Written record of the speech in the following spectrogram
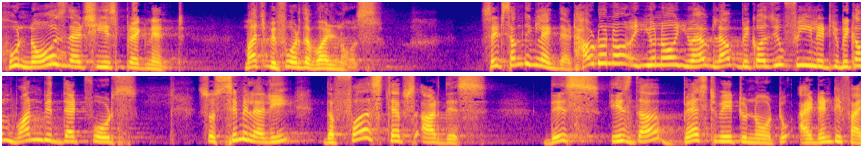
who knows that she is pregnant. much before the world knows. So it's something like that. How do you know you know you have love? Because you feel it, you become one with that force. So similarly, the first steps are this. This is the best way to know, to identify,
